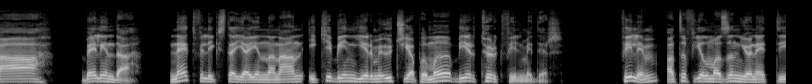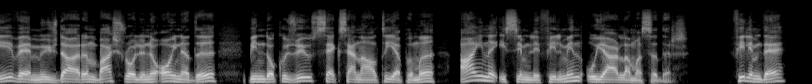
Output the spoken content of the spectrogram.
Ah, Belinda. Netflix'te yayınlanan 2023 yapımı bir Türk filmidir. Film, Atıf Yılmaz'ın yönettiği ve Müjde Ar'ın başrolünü oynadığı 1986 yapımı aynı isimli filmin uyarlamasıdır. Filmde,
